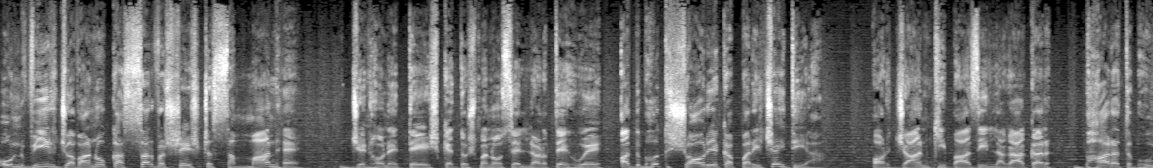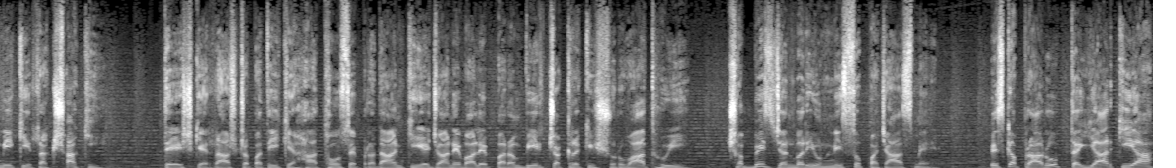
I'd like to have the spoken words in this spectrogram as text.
उन वीर जवानों का सर्वश्रेष्ठ सम्मान है, जिन्होंने देश के दुश्मनों से लड़ते हुए अद्भुत शौर्य का परिचय दिया और जान की बाजी लगाकर भारत भूमि की रक्षा की। देश के राष्ट्रपति के हाथों से प्रदान किए जाने वाले परमवीर चक्र की शुरुआत हुई 26 जनवरी 1950 में। इसका प्रारूप तैयार किया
